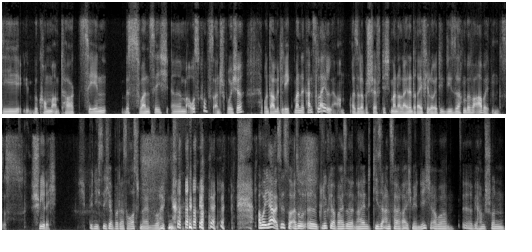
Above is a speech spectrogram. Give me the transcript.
die bekommen am Tag 10 bis 20 ähm, Auskunftsansprüche und damit legt man eine Kanzlei lahm. Also da beschäftigt man alleine drei, vier Leute, die die Sachen bearbeiten. Das ist schwierig. Ich bin nicht sicher, ob wir das rausschneiden sollten. aber ja, es ist so. Also äh, glücklicherweise, nein, diese Anzahl reicht mir nicht, aber äh, wir haben schon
